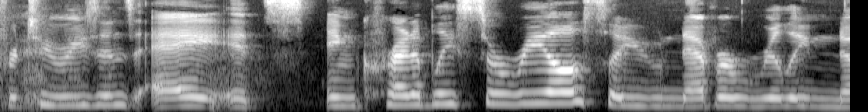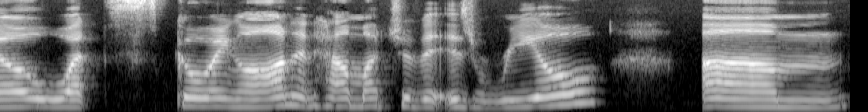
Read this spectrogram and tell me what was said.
for two reasons. A, it's incredibly surreal, so you never really know what's going on and how much of it is real. Um,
